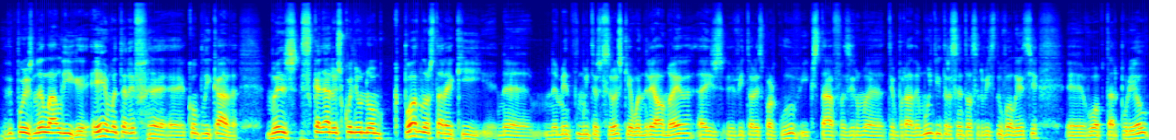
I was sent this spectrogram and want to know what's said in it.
Depois na La Liga é uma tarefa uh, complicada, mas se calhar eu escolho um nome que pode não estar aqui na, na mente de muitas pessoas, que é o André Almeida, ex-Vitória Sport Clube, e que está a fazer uma temporada muito interessante ao serviço do Valência. Vou optar por ele.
